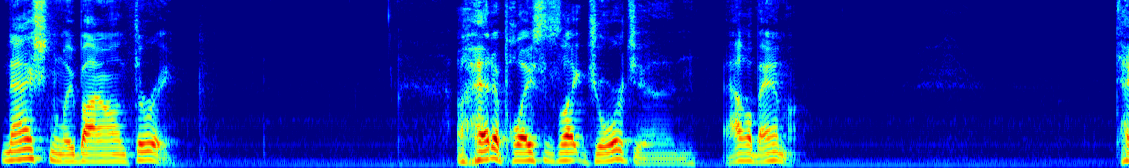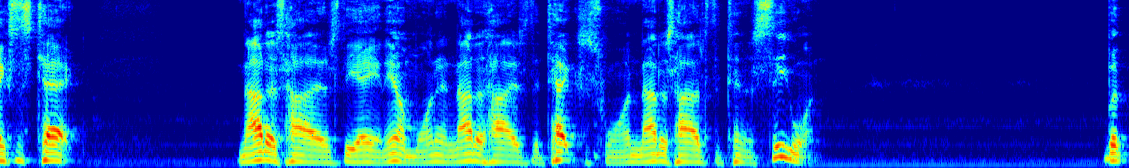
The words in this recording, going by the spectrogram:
nationally by On3, ahead of places like Georgia and Alabama. Texas Tech, not as high as the A&M one and not as high as the Texas one, not as high as the Tennessee one. But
